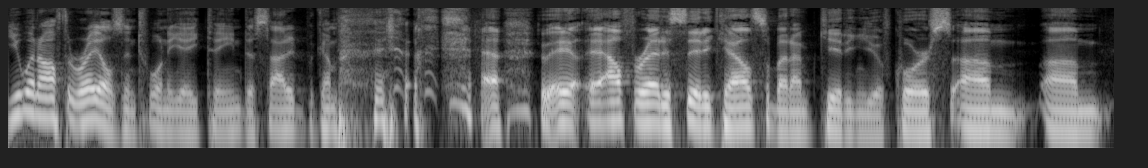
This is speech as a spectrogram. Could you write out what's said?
you went off the rails in 2018, decided to become Alpharetta City Councilman. I'm kidding you, of course. Um, um,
